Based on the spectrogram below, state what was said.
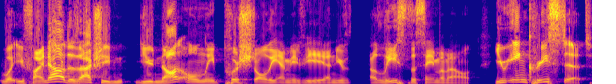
what you find out is actually you not only pushed all the MEV and you've at least the same amount, you increased it.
